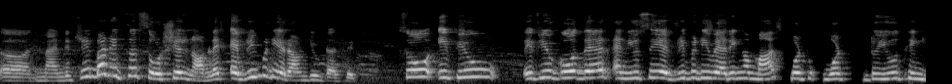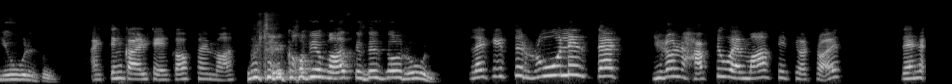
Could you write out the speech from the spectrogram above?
uh, mandatory, but it's a social norm. Like everybody around you does it. So if you if you go there and you see everybody wearing a mask, what what do you think you will do? I think I'll take off my mask. You take off your mask if there's no rule. Like if the rule is that you don't have to wear mask, it's your choice. Then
